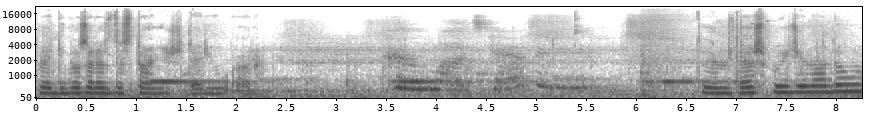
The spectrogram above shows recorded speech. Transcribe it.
Freddy, bo zaraz dostaniesz 4 UR. Ten też pójdzie na dół.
